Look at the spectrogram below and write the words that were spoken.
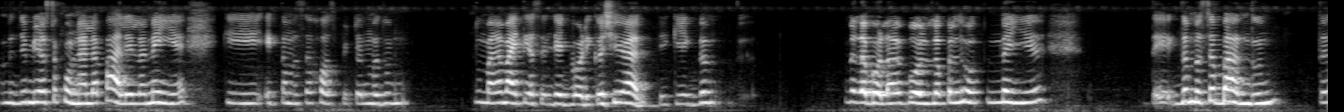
म्हणजे मी असं कोणाला पाहिलेलं नाही आहे की एकदम असं हॉस्पिटलमधून तुम्हाला माहिती असेल डेड बॉडी कशी आणते की एकदम मला बोला बोलणं पण होत नाही आहे ते एकदम असं बांधून तर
